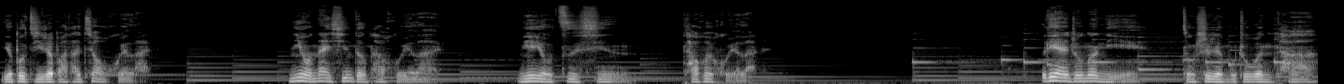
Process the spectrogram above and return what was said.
也不急着把他叫回来。你有耐心等他回来，你也有自信他会回来。恋爱中的你总是忍不住问他：“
